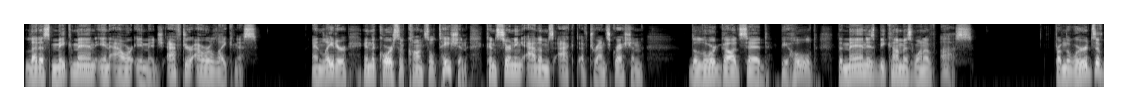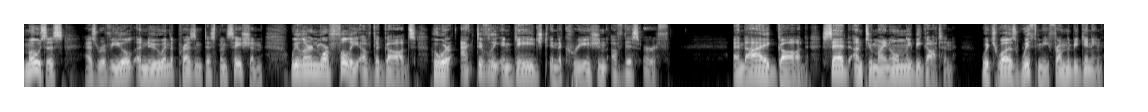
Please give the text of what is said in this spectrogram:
Let us make man in our image, after our likeness. And later, in the course of consultation concerning Adam's act of transgression, the Lord God said, Behold, the man is become as one of us. From the words of Moses, as revealed anew in the present dispensation, we learn more fully of the gods who were actively engaged in the creation of this earth. And I, God, said unto mine only begotten, which was with me from the beginning,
